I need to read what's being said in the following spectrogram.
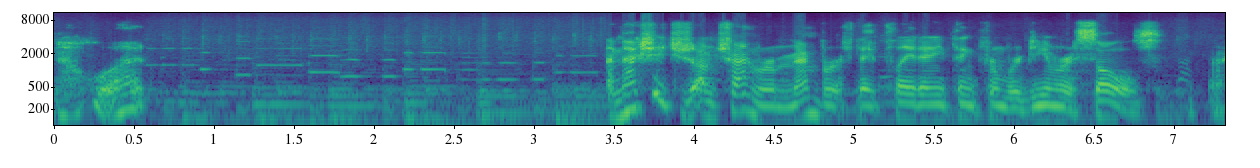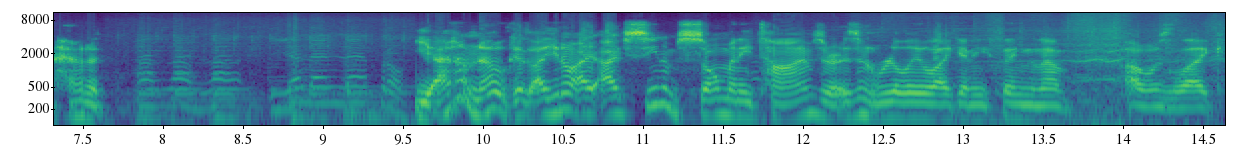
You know what? I'm actually tr- I'm trying to remember if they played anything from Redeemer of Souls. I haven't. Yeah, I don't know because uh, you know I, I've seen them so many times. There isn't really like anything that I've, I was like,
